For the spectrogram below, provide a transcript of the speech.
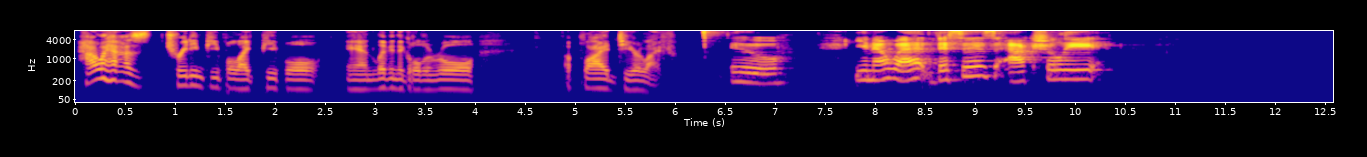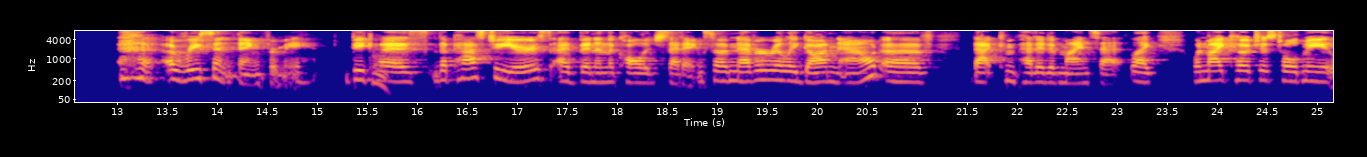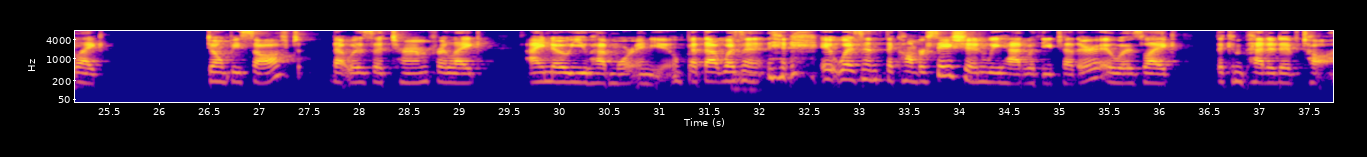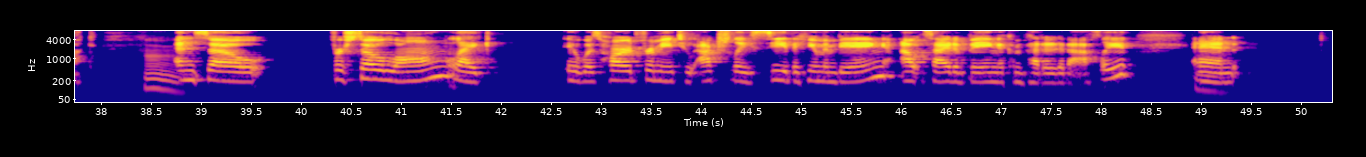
How has treating people like people and living the golden rule applied to your life? Ooh, you know what? This is actually a recent thing for me because hmm. the past two years I've been in the college setting. So I've never really gotten out of that competitive mindset. Like when my coaches told me, like, don't be soft, that was a term for like I know you have more in you. But that wasn't mm-hmm. it wasn't the conversation we had with each other. It was like the competitive talk. Hmm. And so for so long like it was hard for me to actually see the human being outside of being a competitive athlete. Hmm. And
